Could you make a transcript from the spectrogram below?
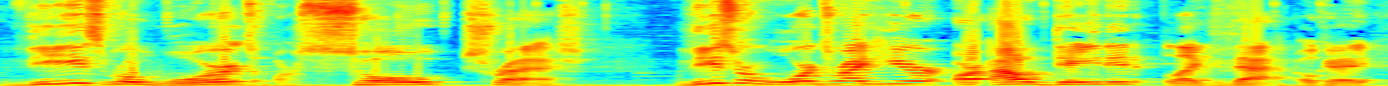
These rewards are so trash. These rewards right here are outdated like that. Okay,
